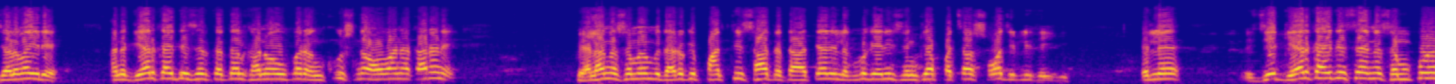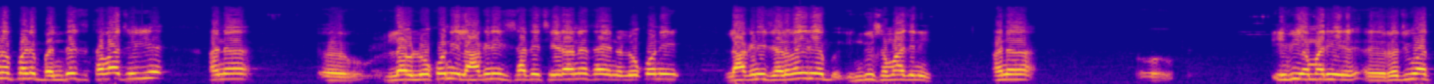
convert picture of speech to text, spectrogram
જળવાઈ રહે. અને ગેરકાયદેસર કતલખાના ઉપર અંકુશ ન હોવાના કારણે પહેલાના સમયમાં ધારો કે પાંચથી સાત હતા, અત્યારે લગભગ એની સંખ્યા પચાસ સો જેટલી થઈ ગઈ. એટલે જે ગેરકાયદેસર એને સંપૂર્ણપણે બંધ જ થવા જોઈએ અને લોકોની લાગણી સાથે છેડા ન થાય અને લોકોની લાગણી જળવાઈ રહે હિન્દુ સમાજની. અને એવી અમારી રજૂઆત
